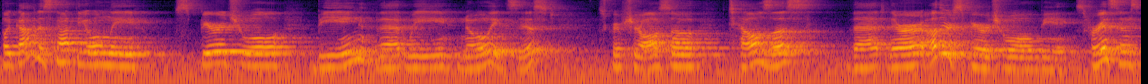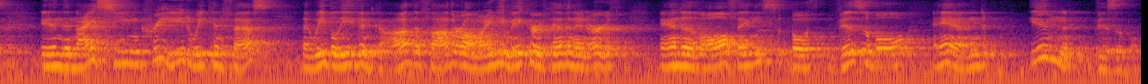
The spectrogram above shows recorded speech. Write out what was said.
But God is not the only spiritual being that we know exists. Scripture also tells us that there are other spiritual beings. For instance, in the Nicene Creed, we confess that we believe in God, the Father Almighty, maker of heaven and earth, and of all things, both visible and invisible.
